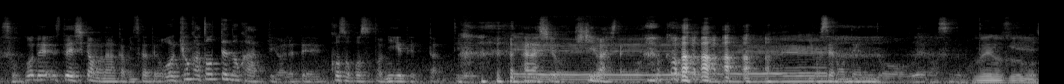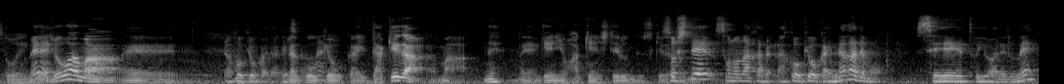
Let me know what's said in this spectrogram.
そこででしかもなんか見つかって「おい許可取ってんのか?」って言われてこそこそと逃げてったっていう話を聞きましたよ。寄せの殿堂上野鈴本上野鈴本演芸場はまあ、え落語協会だけー落語協会だけがまあねえー芸人を派遣してるんですけれども。そしてその中で落語協会の中でも精鋭と言われるね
